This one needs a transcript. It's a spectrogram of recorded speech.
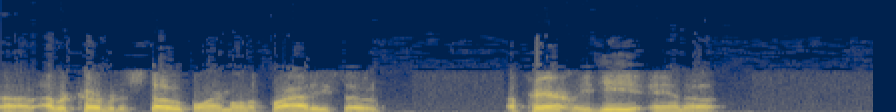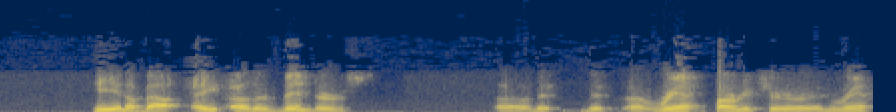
uh, I recovered a stove for him on a Friday. So apparently he and uh, he and about eight other vendors uh, that that uh, rent furniture and rent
